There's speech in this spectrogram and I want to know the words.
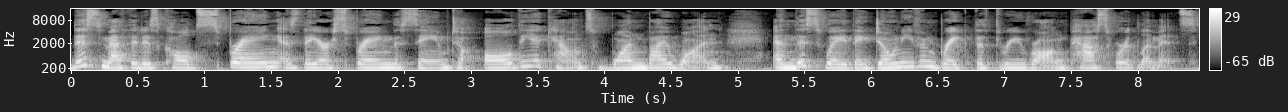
This method is called spraying as they are spraying the same to all the accounts one by one, and this way they don't even break the three wrong password limits.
